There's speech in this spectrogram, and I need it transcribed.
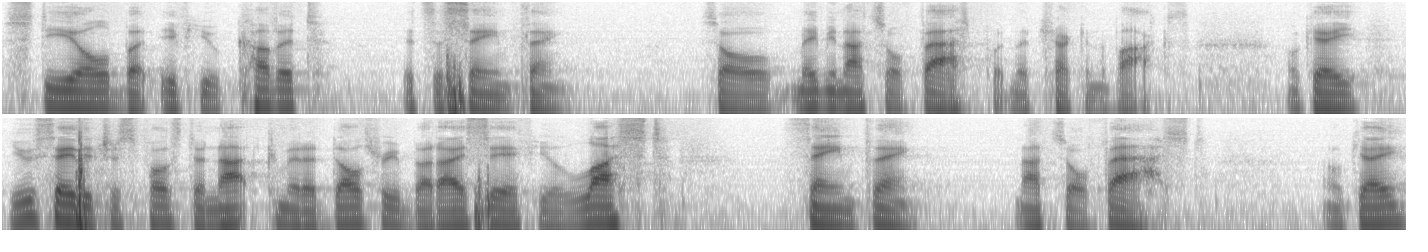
steal, but if you covet, it's the same thing. So maybe not so fast putting the check in the box. Okay? You say that you're supposed to not commit adultery, but I say if you lust, same thing. Not so fast. Okay?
